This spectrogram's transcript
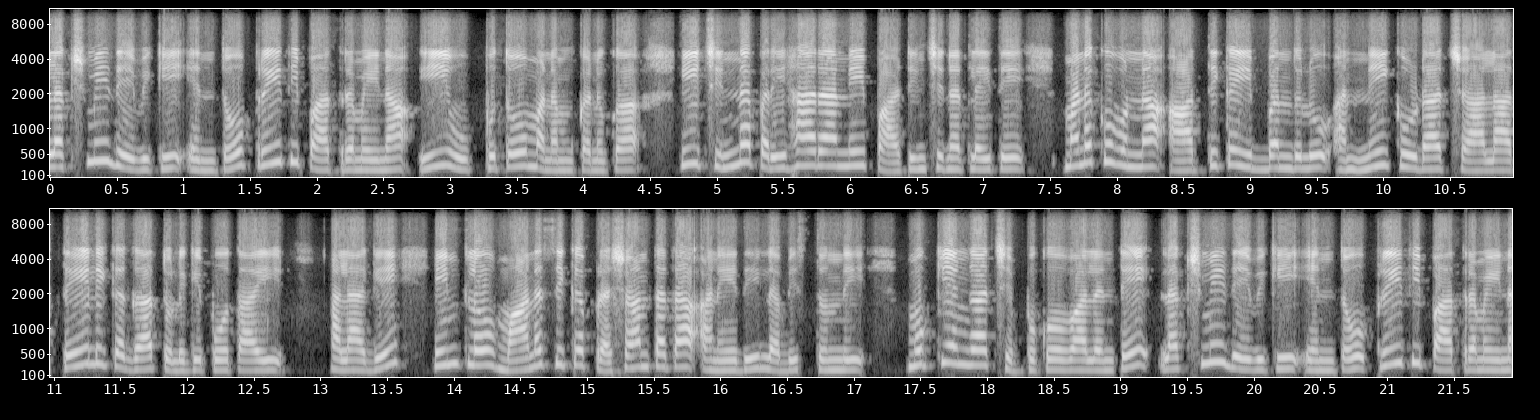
లక్ష్మీదేవికి ఎంతో ప్రీతిపాత్రమైన ఈ ఉప్పుతో మనం కనుక ఈ చిన్న పరిహారాన్ని పాటించినట్లయితే మనకు ఉన్న ఆర్థిక ఇబ్బందులు అన్నీ కూడా చాలా తేలికగా తొలగిపోతాయి. అలాగే ఇంట్లో మానసిక ప్రశాంతత అనేది లభిస్తుంది. ముఖ్యంగా చెప్పుకోవాలంటే లక్ష్మీదేవికి ఎంతో ప్రీతిపాత్రమైన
